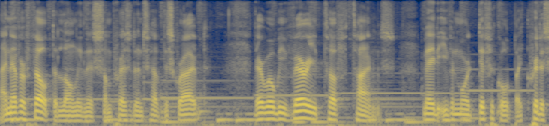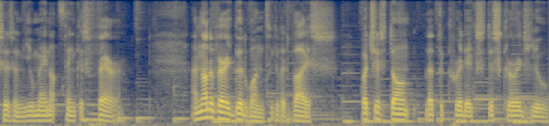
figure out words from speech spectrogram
I never felt the loneliness some presidents have described. There will be very tough times, made even more difficult by criticism you may not think is fair. I'm not a very good one to give advice, but just don't let the critics discourage you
